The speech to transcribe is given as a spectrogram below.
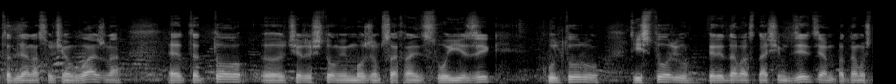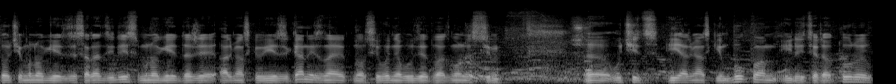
Это для нас очень важно. Это то, э, через что мы можем сохранить свой язык, культуру, историю, передавать нашим детям, потому что очень многие здесь родились, многие даже армянского языка не знают, но сегодня будет возможность им э, учить и армянским буквам, и литературу,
